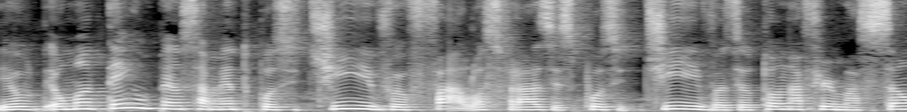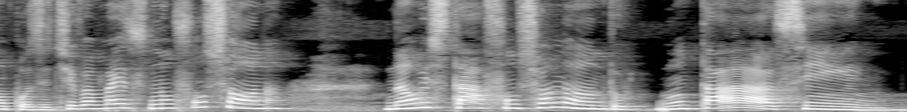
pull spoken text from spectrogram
Eu, eu mantenho um pensamento positivo, eu falo as frases positivas, eu estou na afirmação positiva, mas não funciona não está funcionando, não está assim,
